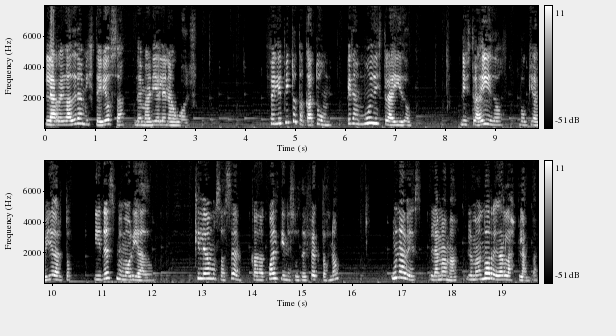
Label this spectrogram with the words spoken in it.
La regadera misteriosa de María Elena Walsh. Felipito Tacatún era muy distraído. Distraído, boquiabierto y desmemoriado. ¿Qué le vamos a hacer? Cada cual tiene sus defectos, ¿no? Una vez, la mamá lo mandó a regar las plantas.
